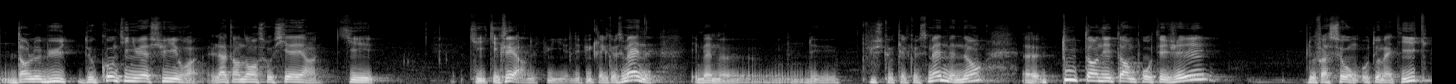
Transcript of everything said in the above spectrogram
dans le but de continuer à suivre la tendance haussière qui est, claire depuis, depuis quelques semaines, et même euh, plus que quelques semaines maintenant, euh, tout en étant protégé de façon automatique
